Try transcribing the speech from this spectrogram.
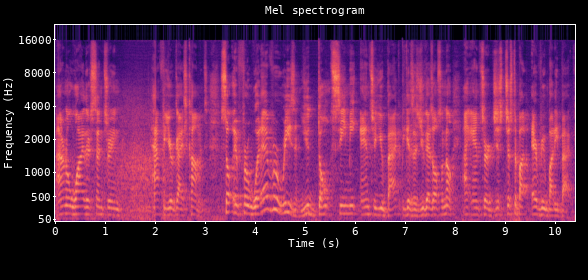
I don't know why they're censoring half of your guys comments. So if for whatever reason you don't see me answer you back because as you guys also know i answer just just about everybody back.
